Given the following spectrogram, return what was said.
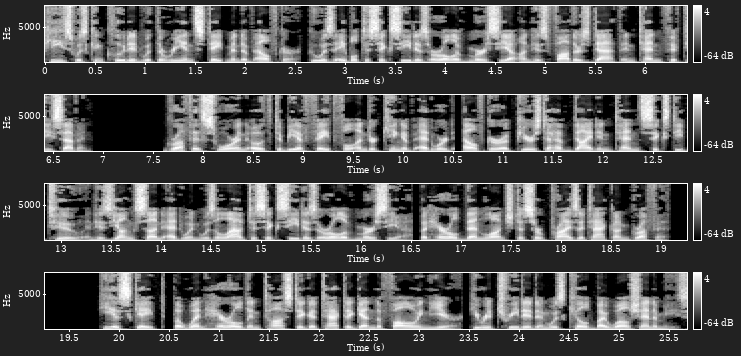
Peace was concluded with the reinstatement of Elfgar, who was able to succeed as Earl of Mercia on his father's death in 1057. Gruffydd swore an oath to be a faithful under King of Edward. Elfgar appears to have died in 1062 and his young son Edwin was allowed to succeed as Earl of Mercia, but Harold then launched a surprise attack on Gruffydd. He escaped, but when Harold and Tostig attacked again the following year, he retreated and was killed by Welsh enemies.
